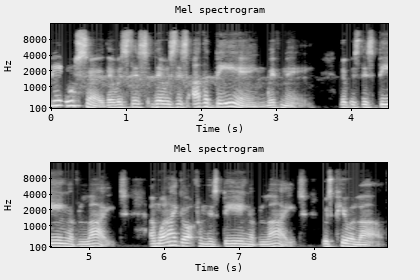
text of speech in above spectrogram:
me also, there was this there was this other being with me. That was this being of light, and what I got from this being of light was pure love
